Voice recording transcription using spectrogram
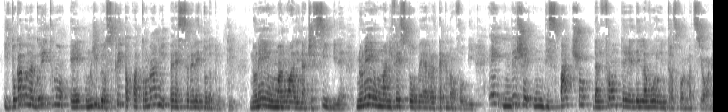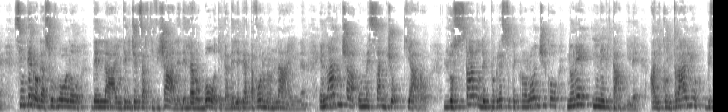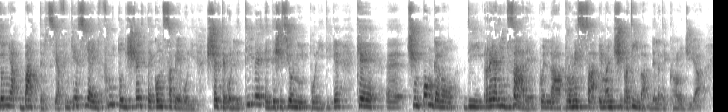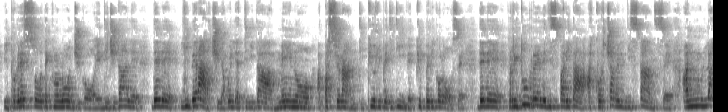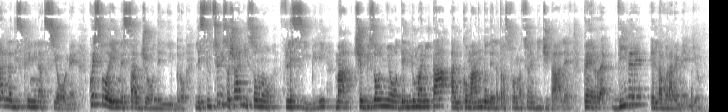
Il tuo capo è un algoritmo è un libro scritto a quattro mani per essere letto da tutti non è un manuale inaccessibile, non è un manifesto per tecnofobi, è invece un dispaccio dal fronte del lavoro in trasformazione. Si interroga sul ruolo dell'intelligenza artificiale, della robotica, delle piattaforme online e lancia un messaggio chiaro lo stato del progresso tecnologico non è inevitabile, al contrario bisogna battersi affinché sia il frutto di scelte consapevoli, scelte collettive e decisioni politiche che eh, ci impongano di realizzare quella promessa emancipativa della tecnologia il progresso tecnologico e digitale deve liberarci da quelle attività meno appassionanti, più ripetitive, più pericolose, deve ridurre le disparità, accorciare le distanze, annullare la discriminazione. Questo è il messaggio del libro. Le istituzioni sociali sono flessibili, ma c'è bisogno dell'umanità al comando della trasformazione digitale per vivere e lavorare meglio.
